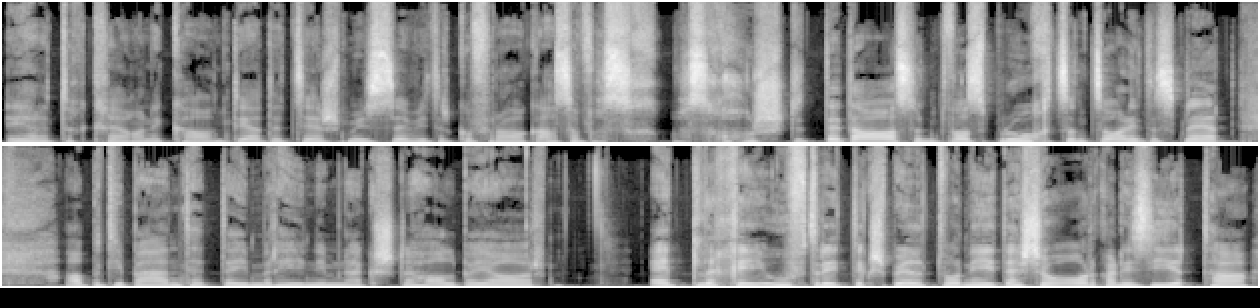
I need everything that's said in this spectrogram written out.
Ich hatte natürlich keine Ahnung. gehabt. Und ich musste zuerst müssen wieder fragen, also was, was kostet denn das und was braucht es? Und so habe ich das gelernt. Aber die Band hat dann immerhin im nächsten halben Jahr etliche Auftritte gespielt, die ich dann schon organisiert habe.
